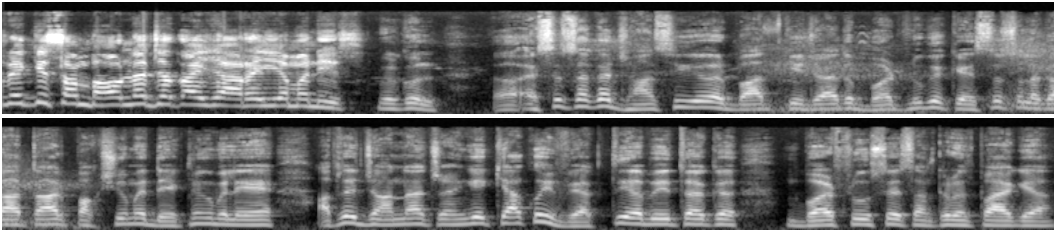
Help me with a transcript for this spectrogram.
पहुँचने की संभावना जताई जा रही है मनीष। बिल्कुल। ऐसे अगर झांसी की अगर बात की जाए तो बर्ड फ्लू के केसेस लगातार पक्षियों में देखने को मिले हैं। आपसे जानना चाहेंगे क्या कोई व्यक्ति अभी तक बर्ड फ्लू से संक्रमित पाया गया?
